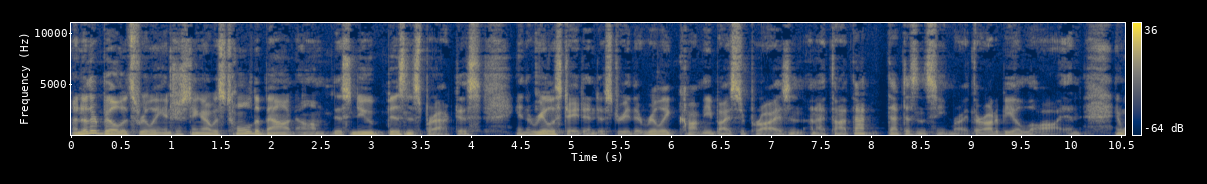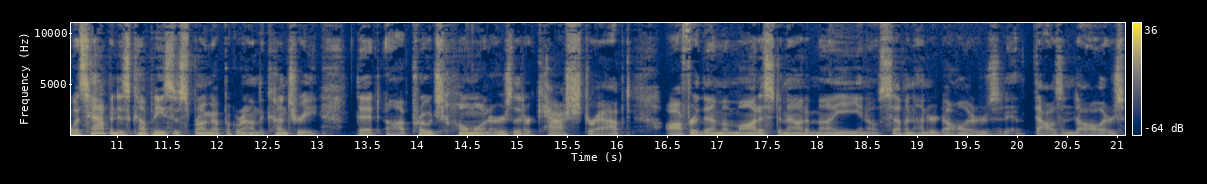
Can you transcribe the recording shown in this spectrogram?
Another bill that's really interesting. I was told about um, this new business practice in the real estate industry that really caught me by surprise enterprise. And, and I thought that that doesn't seem right. There ought to be a law. And and what's happened is companies have sprung up around the country that uh, approach homeowners that are cash strapped, offer them a modest amount of money, you know, seven hundred dollars, thousand dollars,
